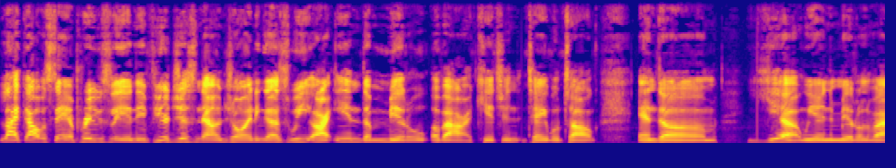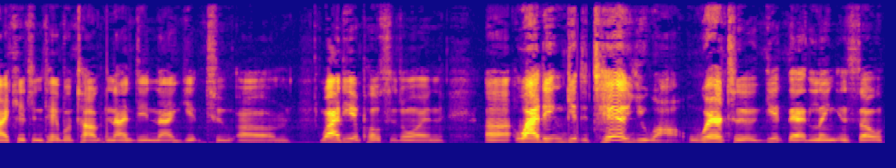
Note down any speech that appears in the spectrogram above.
like I was saying previously, and if you're just now joining us, we are in the middle of our kitchen table talk, and um, yeah, we're in the middle of our kitchen table talk, and I did not get to um, I did post it on. Uh, well, I didn't get to tell you all where to get that link, and so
